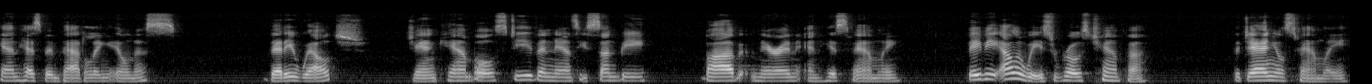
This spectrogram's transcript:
Ken has been battling illness. Betty Welch, Jan Campbell, Steve and Nancy Sunby, Bob Marin and his family, baby Eloise Rose Champa, the Daniels family,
